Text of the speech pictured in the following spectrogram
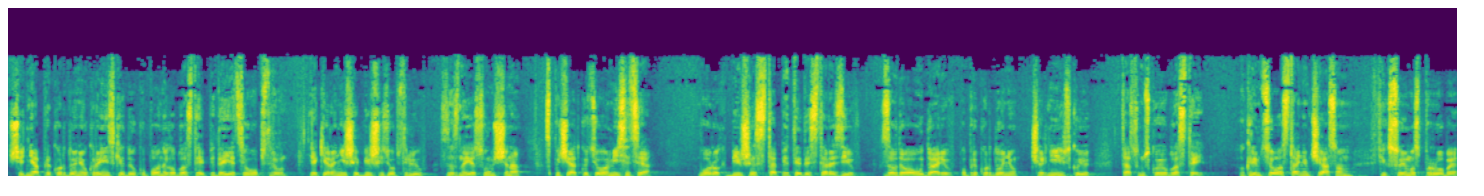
Щодня при кордоні українських деокупованих областей піддається обстрілам. Як і раніше, більшість обстрілів зазнає Сумщина. З початку цього місяця ворог більше 150 разів завдавав ударів по прикордонню Чернігівської та Сумської областей. Окрім цього, останнім часом фіксуємо спроби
